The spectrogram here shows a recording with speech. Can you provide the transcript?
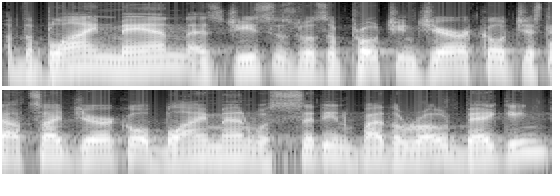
of the blind man as Jesus was approaching Jericho, just outside Jericho. A blind man was sitting by the road begging,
